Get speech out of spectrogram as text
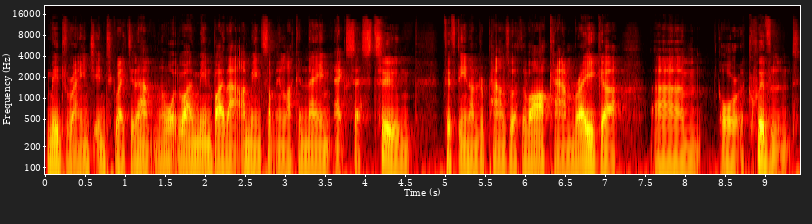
mid-range integrated amp. Now what do I mean by that? I mean something like a Naim XS2, 1500 pounds worth of Arcam, Rega, um, or equivalent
